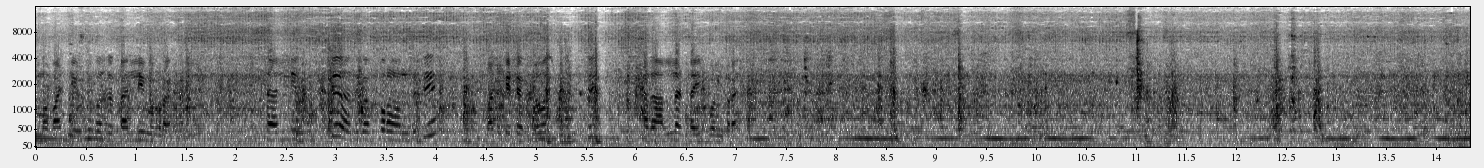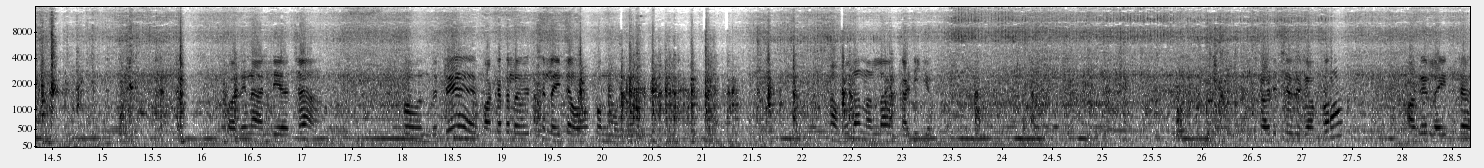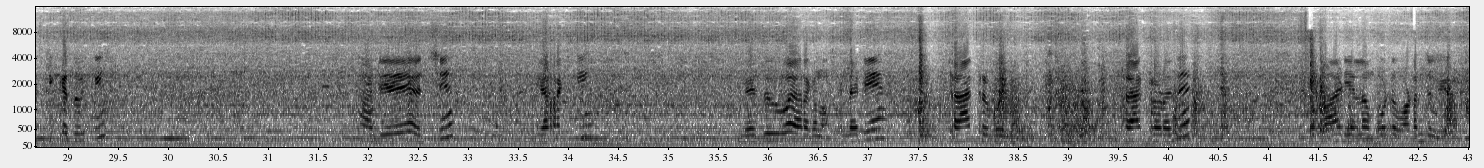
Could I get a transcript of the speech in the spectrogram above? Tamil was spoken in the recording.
நம்ம வண்டி விட்டு கொஞ்சம் தள்ளி விட்றேன் தள்ளி விட்டு அதுக்கப்புறம் வந்துட்டு பக்கெட்டை க்ளோஸ் பண்ணிட்டு அதை நல்லா டைப் பண்ணுறேன் பார்த்தீங்கன்னா அள்ளியாச்சா? இப்போ வந்துட்டு பக்கத்தில் வச்சு லைட்டாக ஓப்பன் பண்ணுறேன் அப்போ தான் நல்லா கடிக்கும். கடித்ததுக்கப்புறம் அப்படியே லைட்டாக ஸ்டிக்கை தூக்கி அப்படியே வச்சு இறக்கி மெதுவாக இறக்கணும். இல்லாட்டி டிராக்டர் போயிடும். டிராக்டரோடது பாடியெல்லாம் போட்டு உடஞ்சி போயிடும்.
